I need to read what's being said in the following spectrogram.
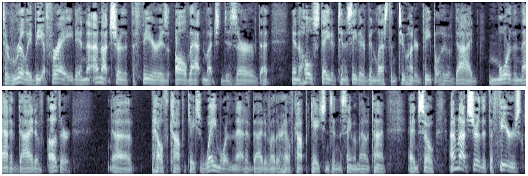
to really be afraid, and I'm not sure that the fear is all that much deserved. Uh, in the whole state of Tennessee, there have been less than 200 people who have died. More than that have died of other uh, health complications. Way more than that have died of other health complications in the same amount of time. And so I'm not sure that the fear is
